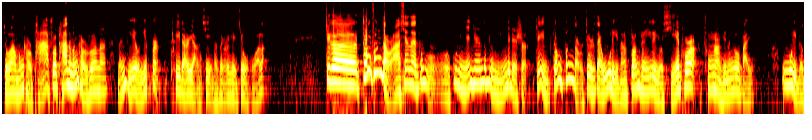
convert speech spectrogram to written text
就往门口爬，说爬到门口说呢，门底下有一缝，吹点氧气把自个儿给救活了。这个装风斗啊，现在都我估计年轻人都不明白这事儿。这装风斗就是在屋里呢装成一个有斜坡冲上去，能够把屋里的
